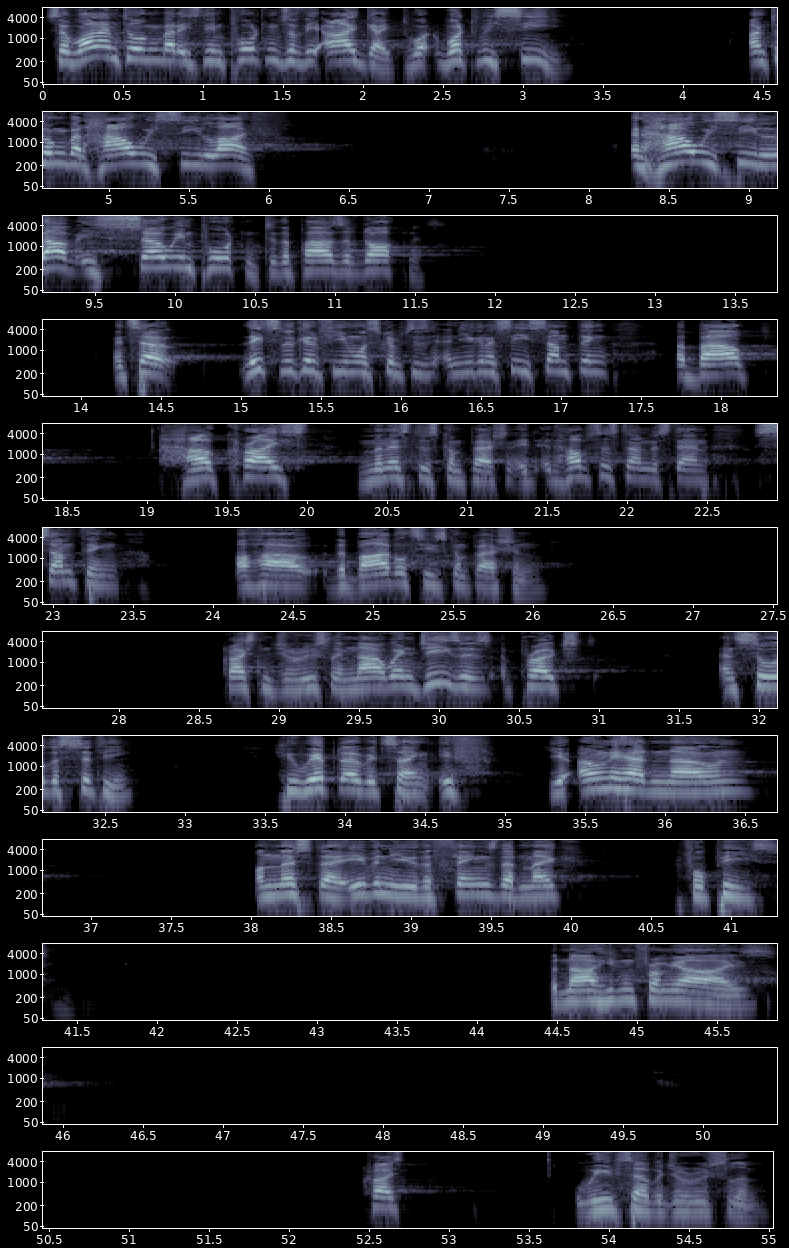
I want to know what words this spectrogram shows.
So, what I'm talking about is the importance of the eye gate, what, what we see. I'm talking about how we see life. And how we see love is so important to the powers of darkness. And so, let's look at a few more scriptures, and you're going to see something about how Christ ministers compassion. It, it helps us to understand something of how the Bible sees compassion. Christ in Jerusalem. Now, when Jesus approached and saw the city, he wept over it, saying, If you only had known on this day, even you, the things that make for peace. But now hidden from your eyes. Christ weeps over Jerusalem.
